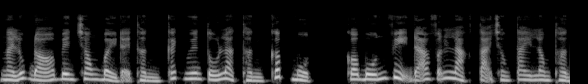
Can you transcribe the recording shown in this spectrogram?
Ngay lúc đó bên trong bảy đại thần cách nguyên tố là thần cấp 1, có bốn vị đã vẫn lạc tại trong tay Long Thần.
